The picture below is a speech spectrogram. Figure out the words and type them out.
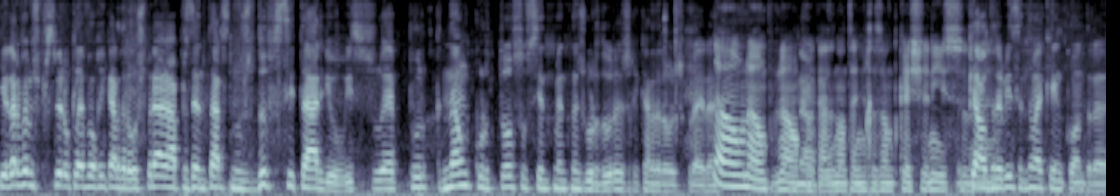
e agora vamos perceber o que leva o Ricardo Araújo Pereira a apresentar-se nos deficitário. Isso é porque não cortou suficientemente nas gorduras, Ricardo Araújo Pereira? Não, não, não, não. por acaso não tenho razão de queixa nisso. Que aldrabice então é que encontra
